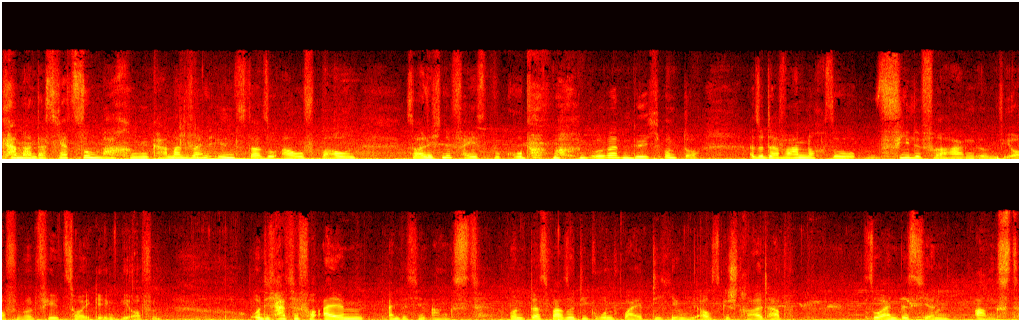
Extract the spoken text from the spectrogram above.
Kann man das jetzt so machen? Kann man sein Insta so aufbauen? Soll ich eine Facebook-Gruppe machen oder nicht? Und doch. Also da waren noch so viele Fragen irgendwie offen und viel Zeug irgendwie offen. Und ich hatte vor allem ein bisschen Angst. Und das war so die Grundvibe, die ich irgendwie ausgestrahlt habe. So ein bisschen Angst.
